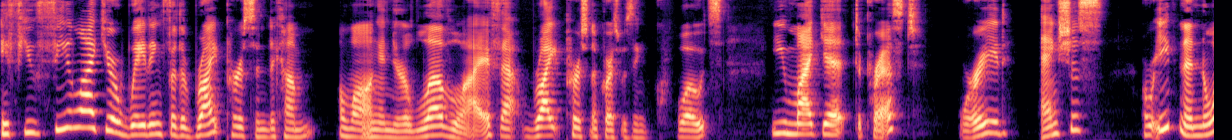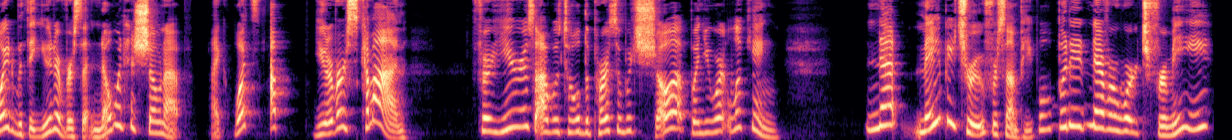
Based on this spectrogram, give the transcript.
If you feel like you're waiting for the right person to come along in your love life, that right person, of course, was in quotes, you might get depressed, worried, anxious, or even annoyed with the universe that no one has shown up. Like, what's up, universe? Come on. For years, I was told the person would show up when you weren't looking. That may be true for some people, but it never worked for me.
